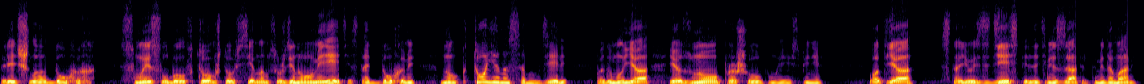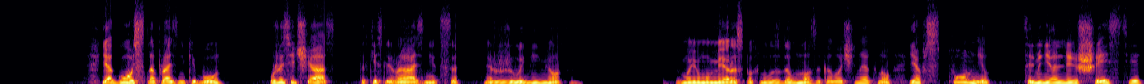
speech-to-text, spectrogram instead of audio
Речь шла о духах. Смысл был в том, что всем нам суждено умереть и стать духами. Но кто я на самом деле —— подумал я, и озноб прошел по моей спине. Вот я стою здесь, перед этими запертыми домами. Я гость на празднике Бон. Уже сейчас, так есть ли разница между живыми и мертвыми? В моем уме распахнулось давно заколоченное окно. Я вспомнил церемониальное шествие,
